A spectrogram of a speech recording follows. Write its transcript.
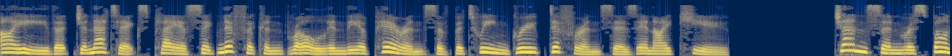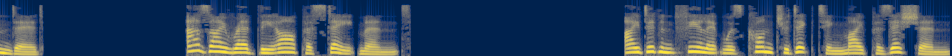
i.e. that genetics play a significant role in the appearance of between-group differences in IQ. Jensen responded, As I read the APA statement, I didn't feel it was contradicting my position,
